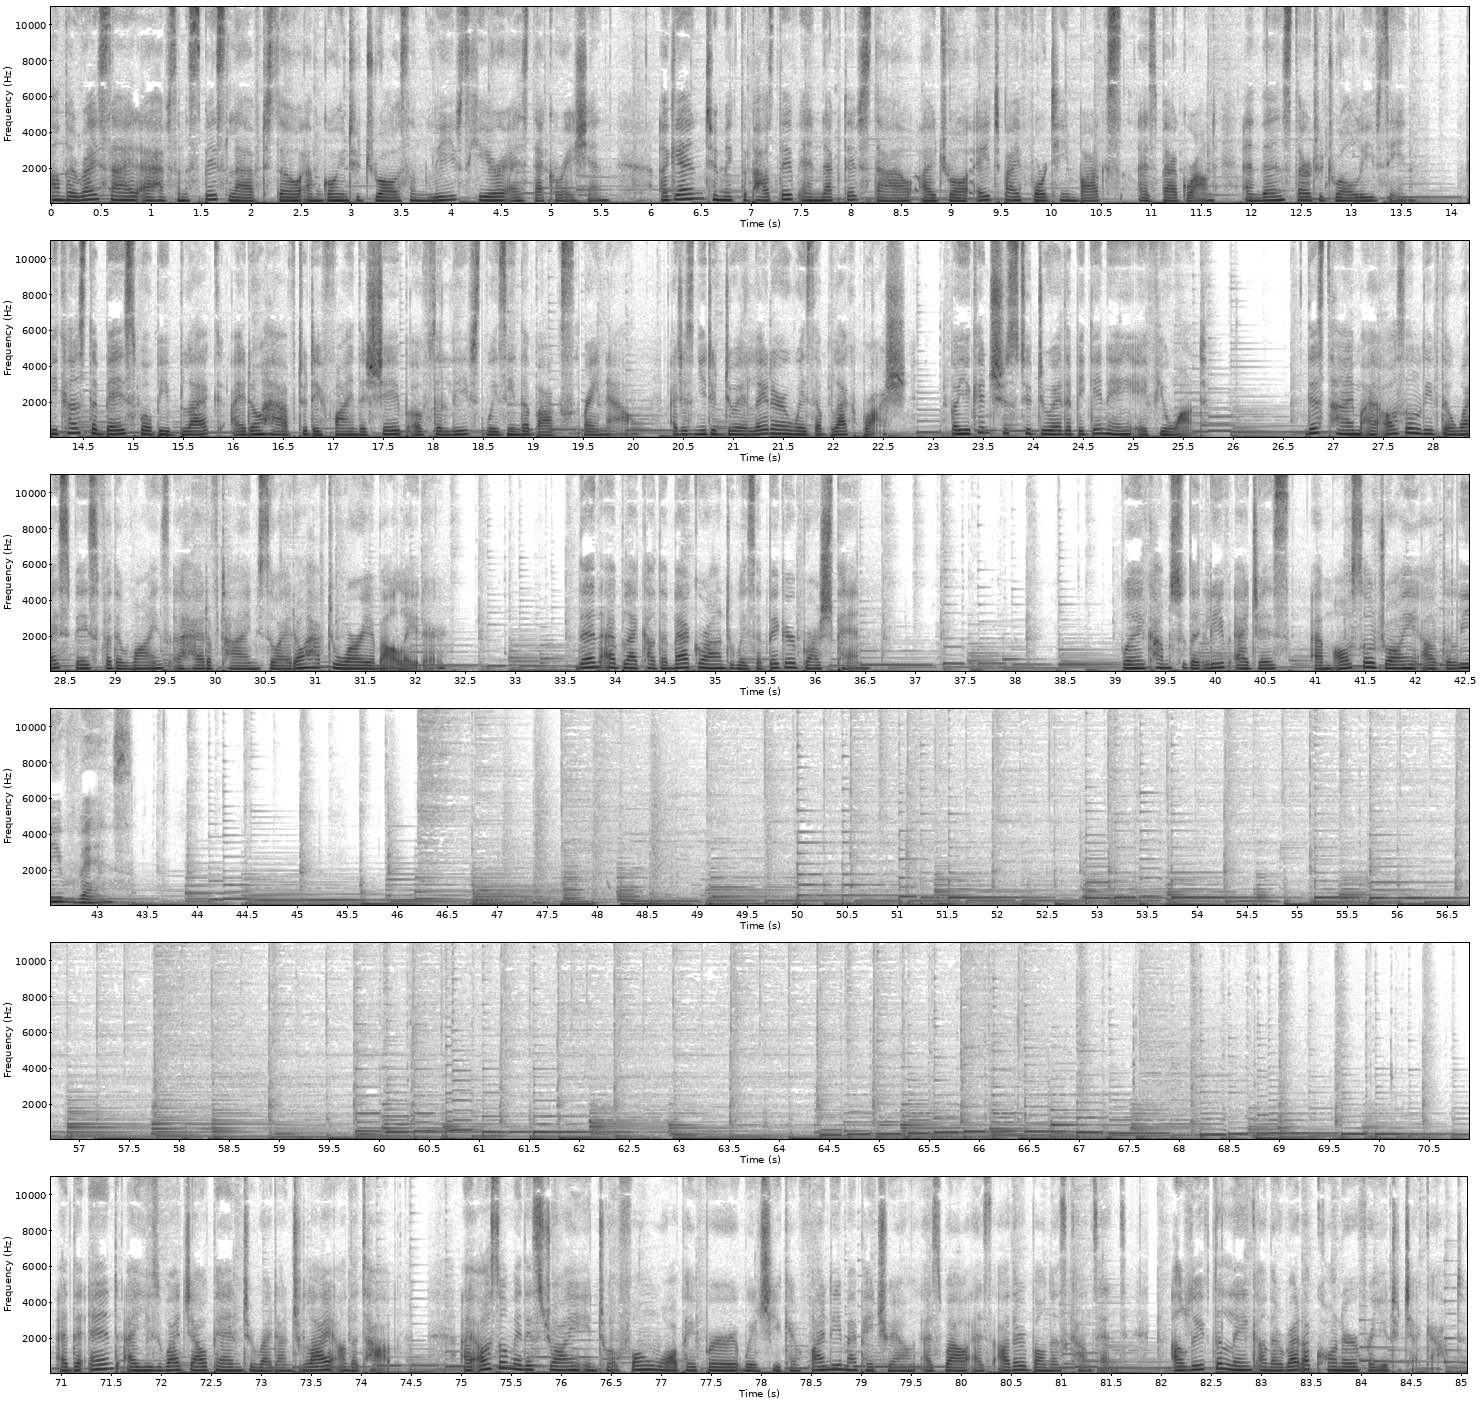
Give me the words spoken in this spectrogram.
On the right side, I have some space left, so I'm going to draw some leaves here as decoration. Again, to make the positive and negative style, I draw 8 by 14 box as background and then start to draw leaves in. Because the base will be black, I don't have to define the shape of the leaves within the box right now. I just need to do it later with a black brush. But you can choose to do it at the beginning if you want. This time, I also leave the white space for the vines ahead of time so I don't have to worry about later. Then I black out the background with a bigger brush pen. When it comes to the leaf edges, I'm also drawing out the leaf veins. At the end, I use white gel pen to write down July on the top. I also made this drawing into a phone wallpaper which you can find in my Patreon as well as other bonus content. I'll leave the link on the right up corner for you to check out.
